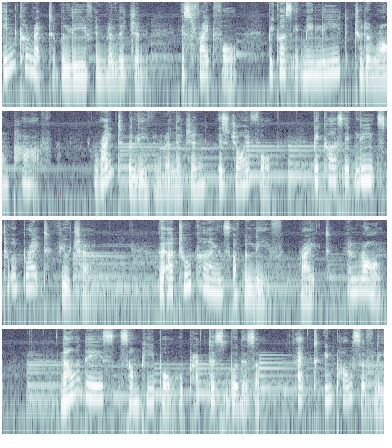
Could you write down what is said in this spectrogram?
Incorrect belief in religion is frightful because it may lead to the wrong path. Right belief in religion is joyful because it leads to a bright future. There are two kinds of belief right and wrong. Nowadays, some people who practice Buddhism act impulsively.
